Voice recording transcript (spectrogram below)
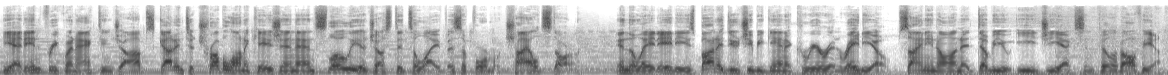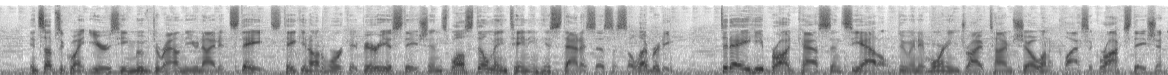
He had infrequent acting jobs, got into trouble on occasion, and slowly adjusted to life as a former child star. In the late 80s, Bonaduce began a career in radio, signing on at WEGX in Philadelphia. In subsequent years, he moved around the United States, taking on work at various stations while still maintaining his status as a celebrity. Today, he broadcasts in Seattle, doing a morning drive time show on a classic rock station.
